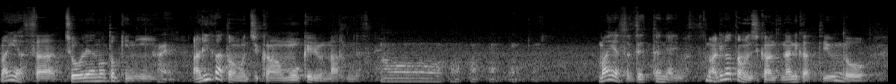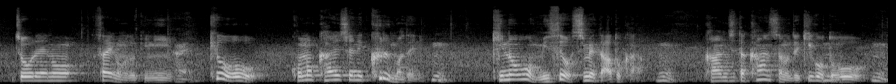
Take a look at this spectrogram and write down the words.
毎朝朝礼の時に、はい。ありがとうの時間を設けるようになるんですね毎朝絶対にあります、うん。ありがとうの時間って何かっていうと、朝礼の最後の時に、はい。今日この会社に来るまでにうん。昨日店を閉めた後からうん。感じた感謝の出来事をうん。うん。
